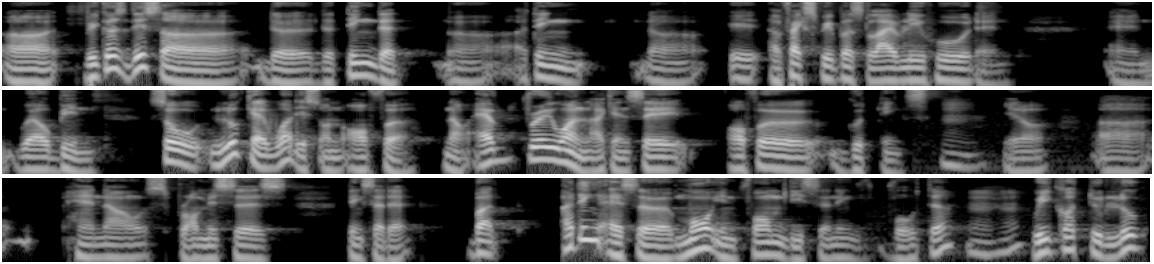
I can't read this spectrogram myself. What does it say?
Uh, because these are the the thing that uh, I think uh, it affects people's livelihood and and well-being. So look at what is on offer now. Everyone I can say offer good things. Mm. You know, uh, handouts, promises, things like that. But I think as a more informed, discerning voter, Mm-hmm. we got to look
